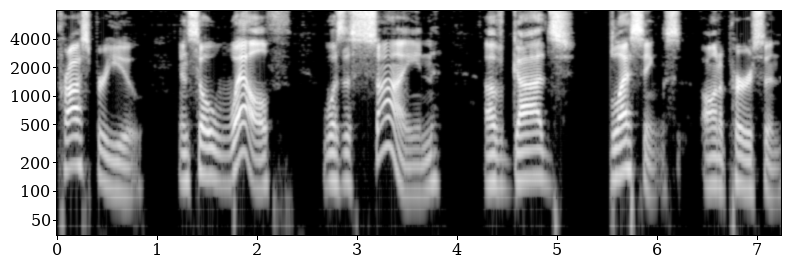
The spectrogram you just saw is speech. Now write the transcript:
prosper you. And so wealth was a sign of God's blessings on a person.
